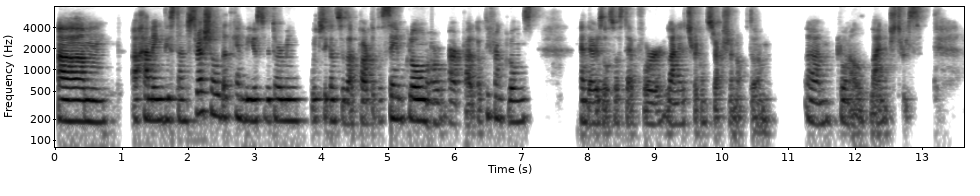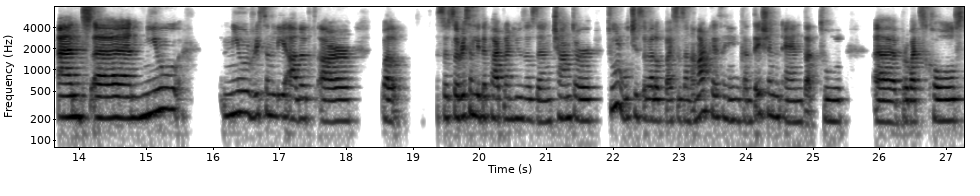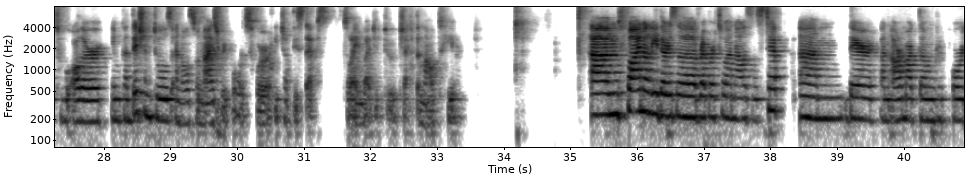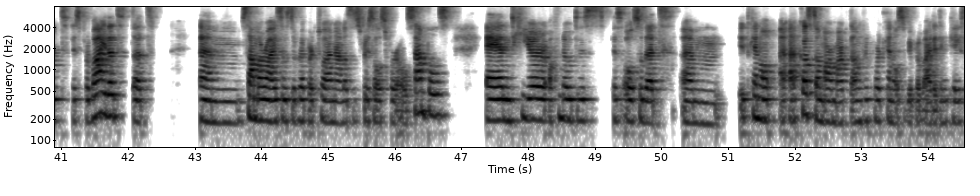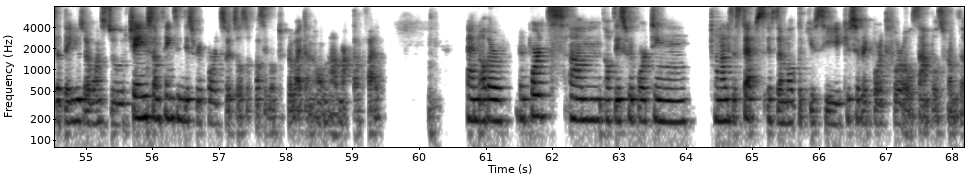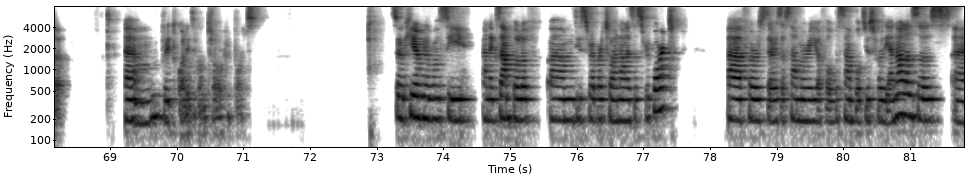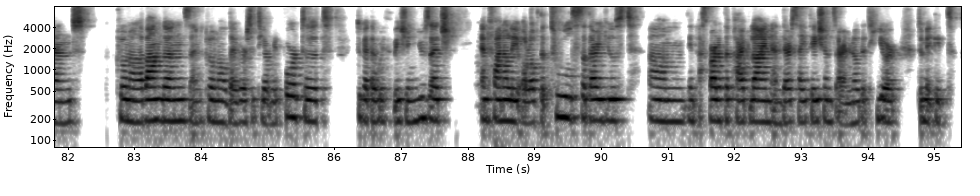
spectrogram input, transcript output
um, a Hamming distance threshold that can be used to determine which sequences are part of the same clone or are part of different clones. And there is also a step for lineage reconstruction of the um, clonal lineage trees. And uh, new, new recently added are, well, so, so recently the pipeline uses the Enchantr tool, which is developed by Susana Marquez in Immcantation, and that tool uh, provides calls to other Immcantation tools and also nice reports for each of these steps. So I invite you to check them out here. And finally, there's a repertoire analysis step. Um, there, an R Markdown report is provided that um, summarizes the repertoire analysis results for all samples. And here of notice is also that um, it can all, a custom R Markdown report can also be provided in case that the user wants to change some things in this report. So it's also possible to provide an own R Markdown file. And other reports um, of this reporting analysis steps is the MultiQC QC report for all samples from the um, read quality control reports. So here we will see an example of um, this repertoire analysis report. Uh, first, there's a summary of all the samples used for the analysis and clonal abundance and clonal diversity are reported together with vision usage. And finally, all of the tools that are used um, in, as part of the pipeline and their citations are noted here to make it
